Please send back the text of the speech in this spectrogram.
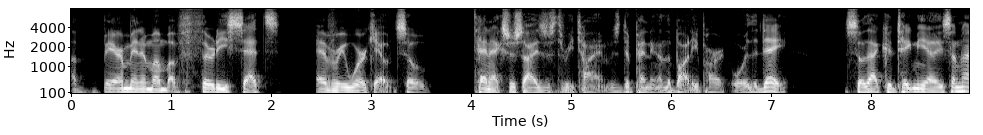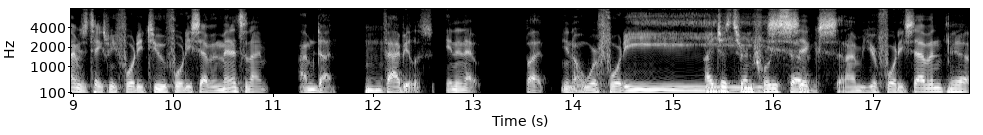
a bare minimum of 30 sets every workout. So 10 exercises three times, depending on the body part or the day. So that could take me, uh, sometimes it takes me 42, 47 minutes and I'm, I'm done. Mm-hmm. Fabulous. In and out. But you know, we're 40. I just turned 47 and I'm, you're 47. Yeah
